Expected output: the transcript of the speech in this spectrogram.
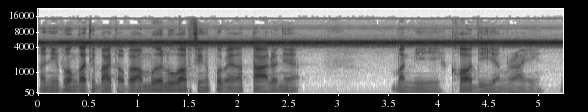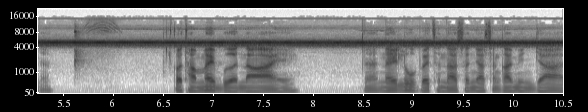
อันนี้พระองก็อธิบายต่อไปว่าเมื่อรู้ว่าสิ่งทั้งปวงเป็นอนัตตาแล้วเนี่ย มันมีข้อดีอย่างไรนะ ก็ทำให้เบื่อหน่ายนะในรูปเวทนาสัญญาสังขารวิญญาณ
